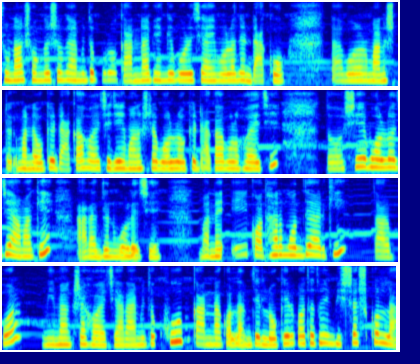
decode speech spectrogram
শোনার সঙ্গে সঙ্গে আমি তো পুরো কান্না ভেঙে পড়েছি। আমি বললাম যে, ডাকো। তারপর মানুষটা মানে ওকে ডাকা হয়েছে যে মানুষটা বলল ওকে ডাকা বলা, হয়েছে। তো সে বলল যে, আমাকে আরেকজন বলেছে। মানে এই কথার মধ্যে আর কি তারপর মীমাংসা হয়েছে। আর আমি তো খুব কান্না করলাম যে, লোকের কথা তুমি বিশ্বাস করলা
